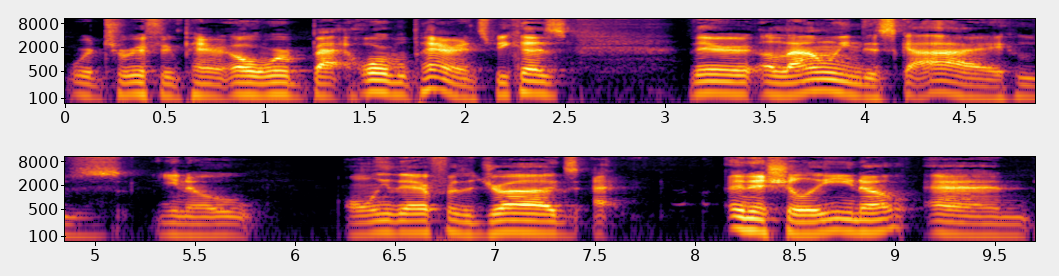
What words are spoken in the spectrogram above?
we're terrific parents. Oh, we're ba- horrible parents," because they're allowing this guy who's you know only there for the drugs initially, you know, and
